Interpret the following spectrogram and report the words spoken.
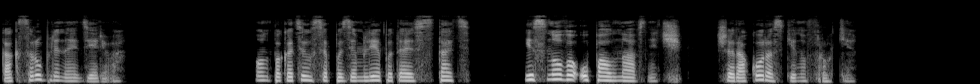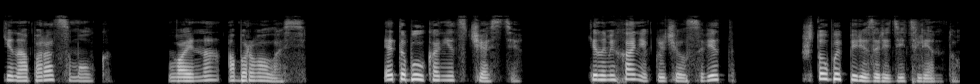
как срубленное дерево. Он покатился по земле, пытаясь встать, и снова упал навзничь, широко раскинув руки. Киноаппарат смолк. Война оборвалась. Это был конец части. Киномеханик включил свет, чтобы перезарядить ленту.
